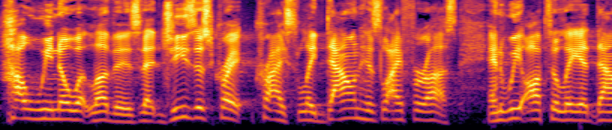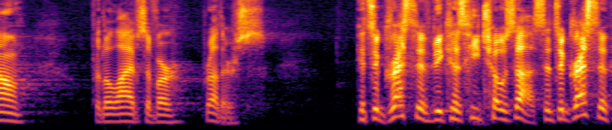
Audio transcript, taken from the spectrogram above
how we know what love is that Jesus Christ laid down his life for us, and we ought to lay it down for the lives of our brothers. It's aggressive because he chose us. It's aggressive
